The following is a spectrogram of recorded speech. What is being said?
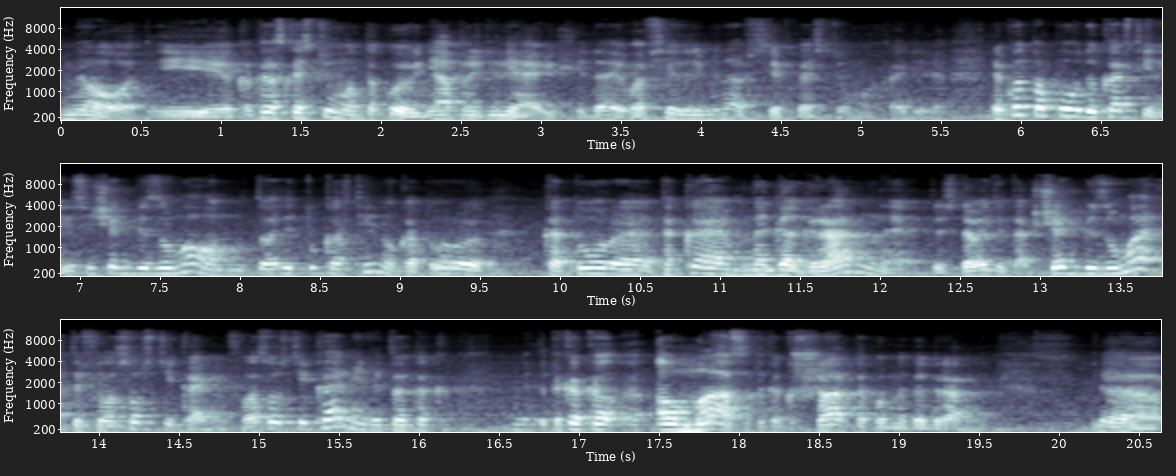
Ну вот, и как раз костюм он такой неопределяющий, да, и во все времена все в костюмах ходили. Так вот, по поводу картины. Если человек без ума, он творит ту картину, которую, которая такая многогранная. То есть, давайте так, человек без ума – это философский камень. Философский камень – это как это как алмаз, это как шар такой многогранный, э,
